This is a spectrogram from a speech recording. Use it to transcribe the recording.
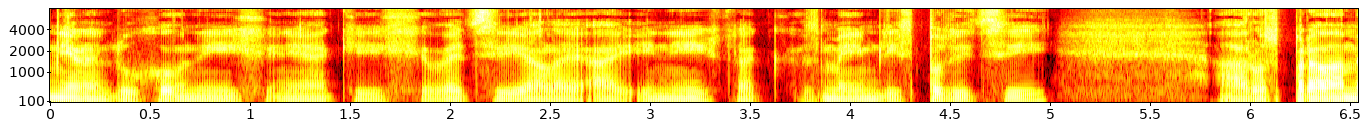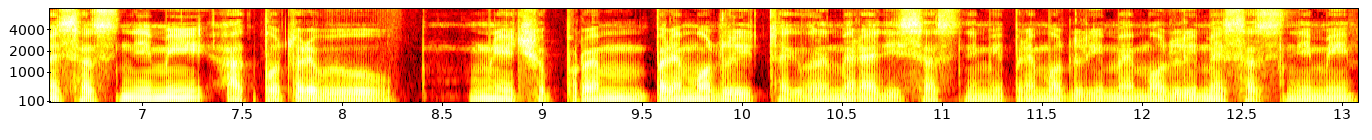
nielen duchovných nejakých vecí, ale aj iných, tak sme im v dispozícii a rozprávame sa s nimi. Ak potrebujú niečo pre, premodliť, tak veľmi radi sa s nimi premodlíme, modlíme sa s nimi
